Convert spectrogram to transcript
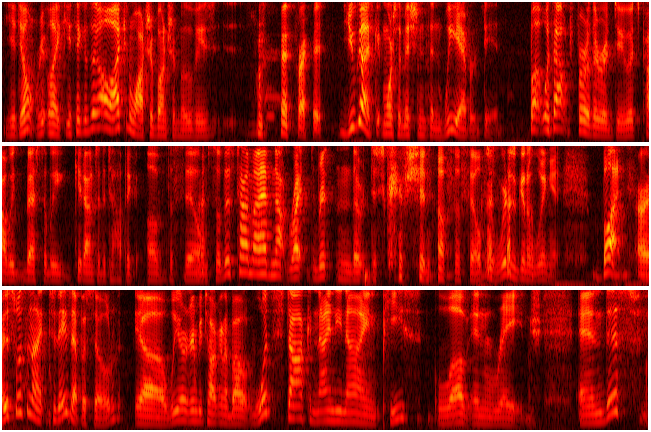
you don't re- like you think it's like oh I can watch a bunch of movies. right. You guys get more submissions than we ever did. But without further ado, it's probably best that we get onto the topic of the film. So this time I have not write, written the description of the film, so we're just gonna wing it. But right. this was tonight today's episode. Uh, we are going to be talking about Woodstock '99: Peace, Love, and Rage. And this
